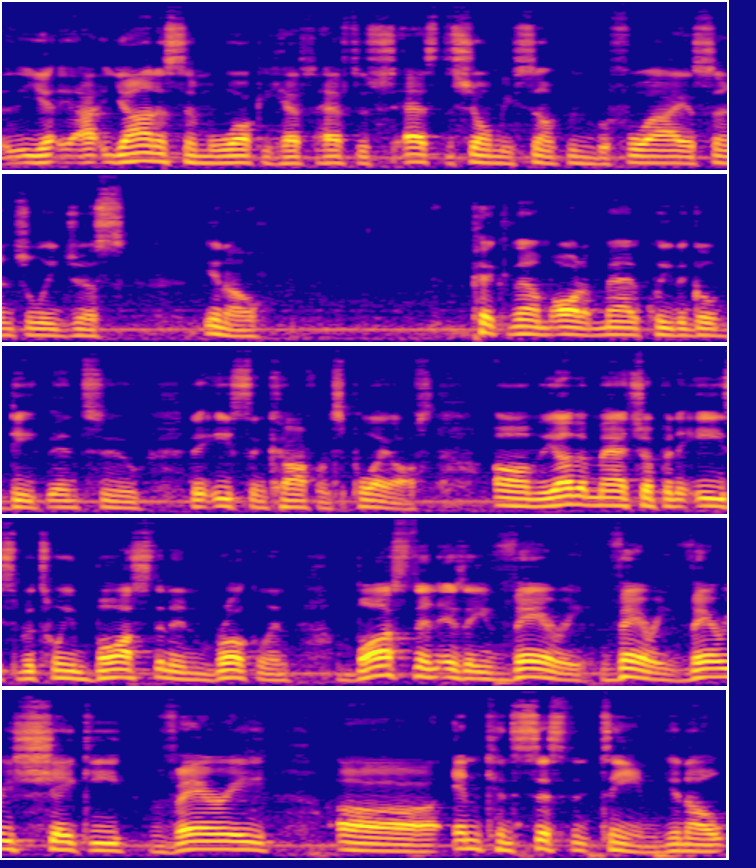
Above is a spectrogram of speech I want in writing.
Yeah, Giannis and Milwaukee has has to has to show me something before I essentially just, you know, pick them automatically to go deep into the Eastern Conference playoffs. Um, the other matchup in the East between Boston and Brooklyn. Boston is a very, very, very shaky, very uh, inconsistent team. You know,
